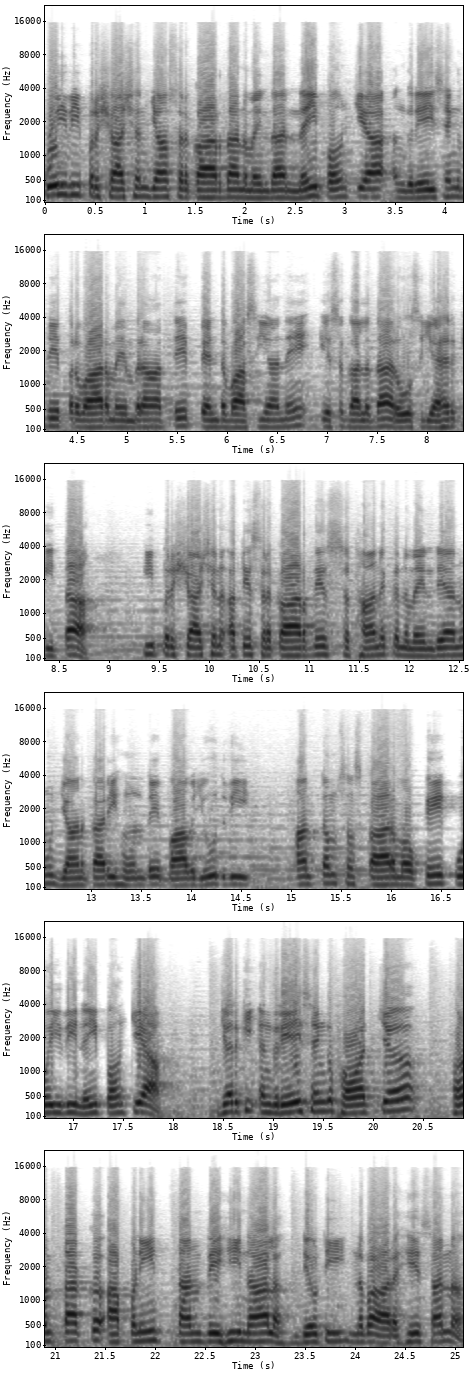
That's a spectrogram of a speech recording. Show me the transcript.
ਕੋਈ ਵੀ ਪ੍ਰਸ਼ਾਸਨ ਜਾਂ ਸਰਕਾਰ ਦਾ ਨੁਮਾਇੰਦਾ ਨਹੀਂ ਪਹੁੰਚਿਆ, ਅੰਗਰੇਜ਼ ਸਿੰਘ ਦੇ ਪਰਿਵਾਰ ਮੈਂਬਰਾਂ ਅਤੇ ਪਿੰਡ ਵਾਸੀਆਂ ਨੇ ਇਸ ਗੱਲ ਦਾ ਰੋਸ ਜ਼ਾਹਿਰ ਕੀਤਾ ਕਿ ਪ੍ਰਸ਼ਾਸਨ ਅਤੇ ਸਰਕਾਰ ਦੇ ਸਥਾਨਕ ਨੁਮਾਇੰਦਿਆਂ ਨੂੰ ਜਾਣਕਾਰੀ ਹੋਣ ਦੇ ਬਾਵਜੂਦ ਵੀ ਅੰਤਮ ਸੰਸਕਾਰ ਮੌਕੇ ਕੋਈ ਵੀ ਨਹੀਂ ਪਹੁੰਚਿਆ। ਜਦਕਿ ਅੰਗਰੇਜ਼ ਸਿੰਘ ਫੌਜ 'ਚ ਹੁਣ ਤੱਕ ਆਪਣੀ ਤਨਦੇਹੀ ਨਾਲ ਡਿਊਟੀ ਨਿਭਾ ਰਹੇ ਸਨ।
